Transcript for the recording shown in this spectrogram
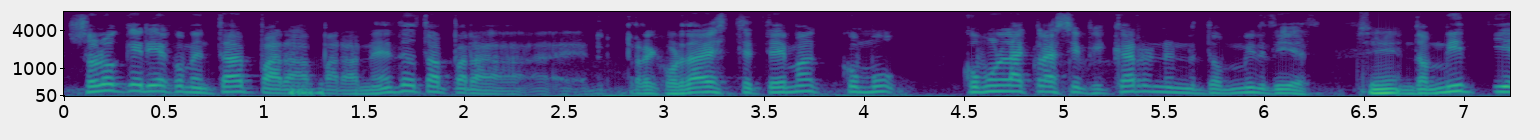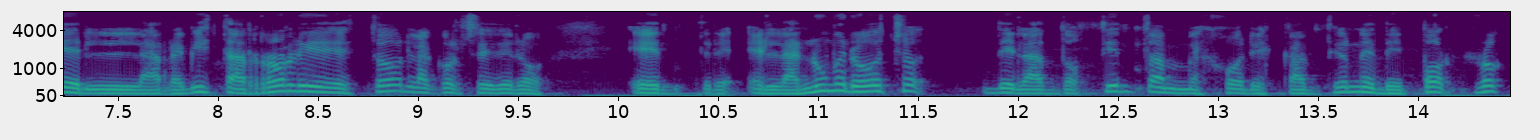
Solo quería comentar para, para anécdota, para eh, recordar este tema, cómo, cómo la clasificaron en el 2010. Sí. En 2010 la revista Rolling Stone la consideró entre en la número 8 de las 200 mejores canciones de pop rock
